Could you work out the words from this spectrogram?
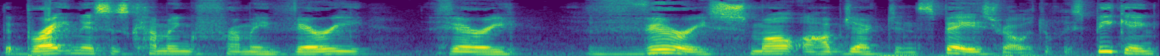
the brightness is coming from a very, very very small object in space, relatively speaking,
